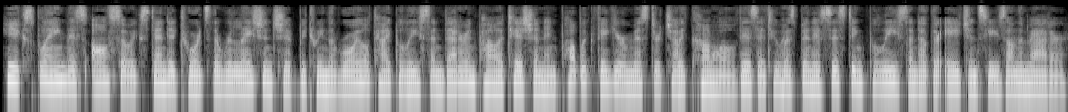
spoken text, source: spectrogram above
He explained this also extended towards the relationship between the Royal Thai Police and veteran politician and public figure Mr. Chuwit Kamolvisit who has been assisting police and other agencies on the matter.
